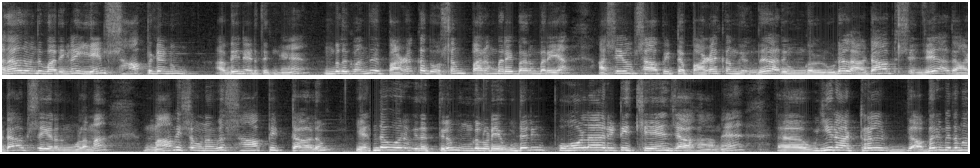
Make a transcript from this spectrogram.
அதாவது வந்து பார்த்தீங்கன்னா ஏன் சாப்பிடணும்? அப்படின்னு எடுத்துக்கங்க. உங்களுக்கு வந்து பழக்க தோஷம் பரம்பரை பரம்பரையாக அசைவம் சாப்பிட்ட பழக்கம் இருந்து அது உங்கள் உடல் அடாப்ட் செஞ்சு அதை அடாப்ட் செய்கிறது மூலமாக மாமிச உணவு சாப்பிட்டாலும் எந்த ஒரு விதத்திலும் உங்களுடைய உடலின் போலாரிட்டி சேஞ்ச் ஆகாம உயிராற்றல் அபரிமிதமா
